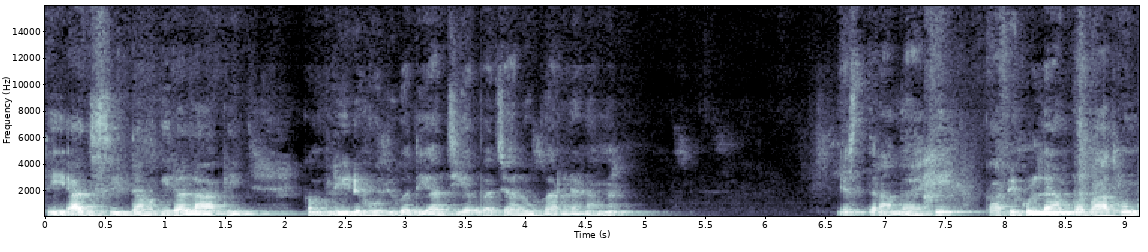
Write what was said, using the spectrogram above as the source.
ਤੇ ਅੱਜ ਸਵੀਟਾਂ ਵਗੈਰਾ ਲਾ ਕੇ ਕੰਪਲੀਟ ਹੋ ਜੂਗਾ ਤੇ ਅੱਜ ਹੀ ਆਪਾਂ ਚਾਲੂ ਕਰ ਲੈਣਾ ਵਾ ਇਸ ਤਰ੍ਹਾਂ ਦਾ ਇਹ ਕਾਫੀ ਖੁੱਲ੍ਹਾ ਹੁੰਦਾ ਬਾਥਰੂਮ।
